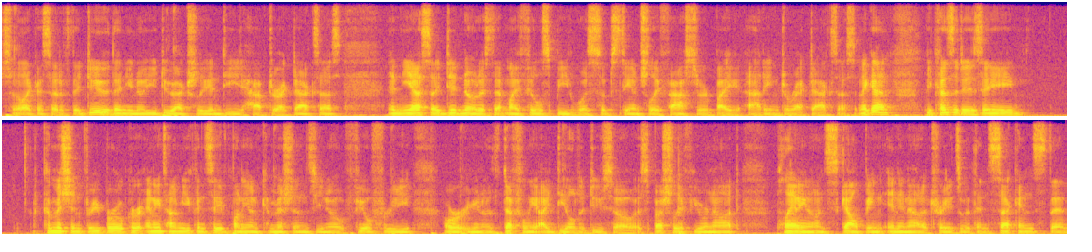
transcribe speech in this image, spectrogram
So, like I said, if they do, then you know you do actually indeed have direct access. And yes, I did notice that my fill speed was substantially faster by adding direct access. And again, because it is a commission free broker anytime you can save money on commissions you know feel free or you know it's definitely ideal to do so especially if you're not planning on scalping in and out of trades within seconds then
